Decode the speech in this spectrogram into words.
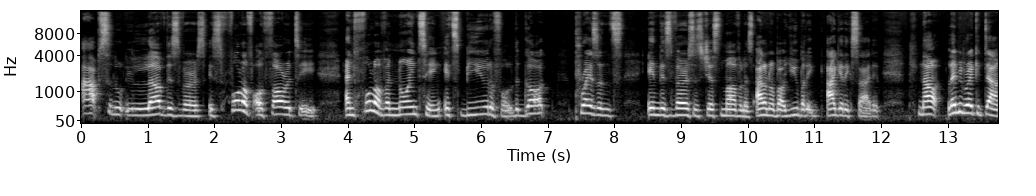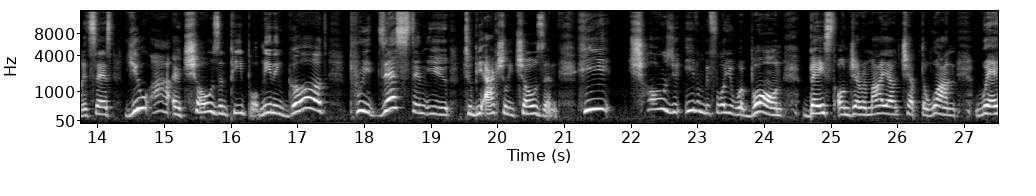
absolutely love this verse. It's full of authority and full of anointing. It's beautiful. The God presence in this verse is just marvelous. I don't know about you, but it, I get excited. Now, let me break it down. It says, You are a chosen people, meaning God predestined you to be actually chosen. He chose you even before you were born, based on Jeremiah chapter 1, where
